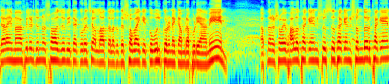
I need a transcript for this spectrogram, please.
যারা এই মাহফিলের জন্য সহযোগিতা করেছে, আল্লাহ তালা তাদের সবাইকে কবুল করে নাকি, আমরা পড়ি, আমিন। আপনারা সবাই ভালো থাকেন, সুস্থ থাকেন, সুন্দর থাকেন।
